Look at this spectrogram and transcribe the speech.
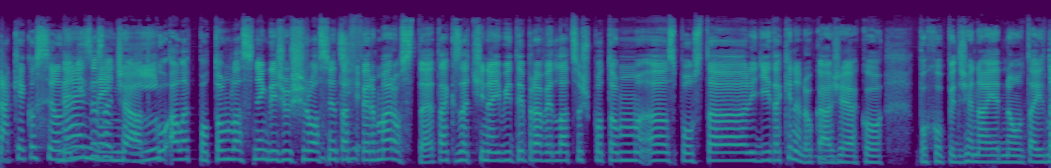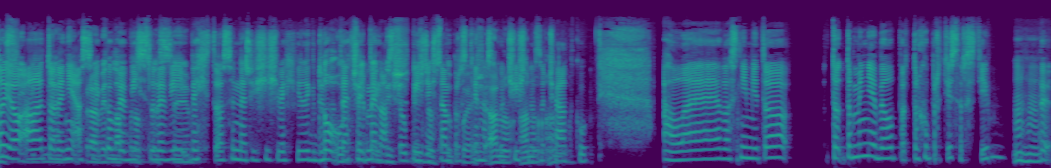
tak jako silné není. ze není. začátku, ale potom vlastně, když už vlastně ta firma roste, tak začínají být ty pravidla, což potom eh, spousta lidí taky nedokáže jako pochopit, že najednou tady To jo, ale to není asi jako ve výsledě, to asi neřešíš ve chvíli, kdo no, do té firmy nastoupí, když tam prostě naskočíš ano, ano, na začátku. Ano. Ale vlastně mě to, to, to mě bylo trochu proti srsti. Mm-hmm.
